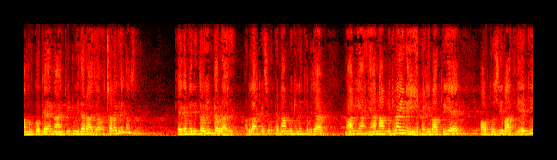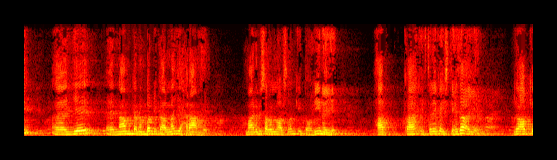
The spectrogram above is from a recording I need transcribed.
ہم ان کو کہیں نائنٹی ٹو ادھر آ جاؤ اچھا لگے گا اسے۔ کہے گا، میری توہین کر رہا ہے۔ اللہ کے رسول کا نام لکھنے کے بجائے نام یہاں یہاں نام لکھنا ہی نہیں ہے۔ پہلی بات تو یہ ہے اور دوسری بات یہ ہے کہ یہ نام کا نمبر نکالنا یہ حرام ہے۔ ہمارے نبی صلی اللہ علیہ وسلم کی توہین ہے یہ۔ آپ کا ایک طرح کا استحضا ہے یہ جو آپ کے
